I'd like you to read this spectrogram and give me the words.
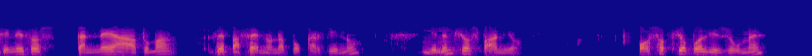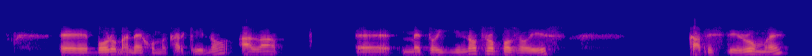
συνήθως τα νέα άτομα δεν παθαίνουν από είναι πιο σπάνιο. Όσο πιο πολύ ζούμε, ε, μπορούμε να έχουμε καρκίνο, αλλά ε, με το υγιεινό τρόπο ζωής καθυστερούμε,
